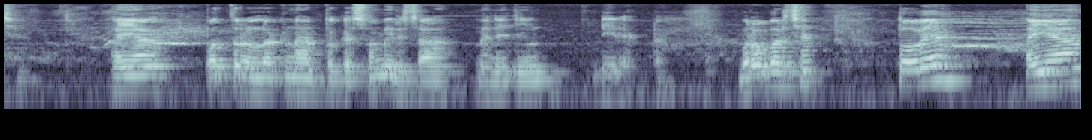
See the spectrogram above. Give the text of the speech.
છે. અહીંયા પત્ર લખનાર તો કે સમીર શાહ, મેનેજિંગ ડિરેક્ટર. બરોબર છે? તો હવે અહીંયા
